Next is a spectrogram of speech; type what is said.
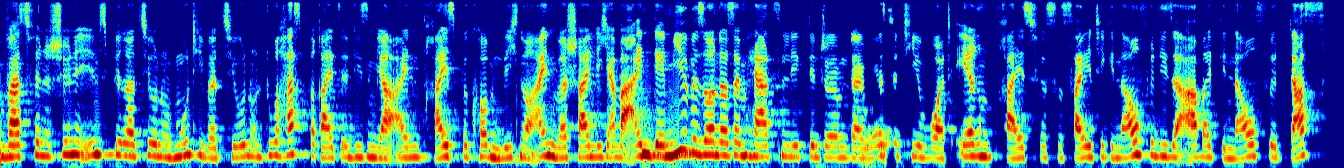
Was für eine schöne Inspiration und Motivation. Und du hast bereits in diesem Jahr einen Preis bekommen. Nicht nur einen wahrscheinlich, aber einen, der mir besonders im Herzen liegt, den German Diversity Award Ehrenpreis für Society. Genau für diese Arbeit, genau für das,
